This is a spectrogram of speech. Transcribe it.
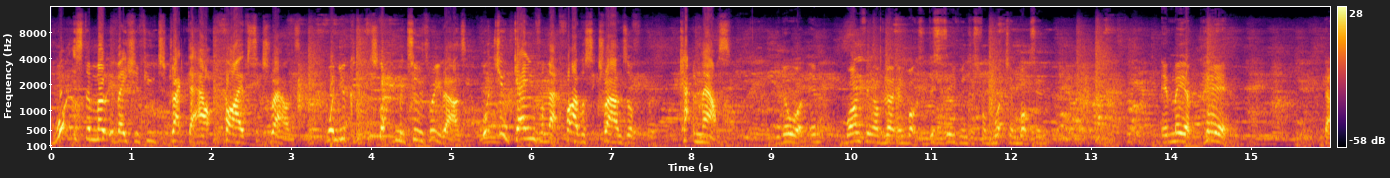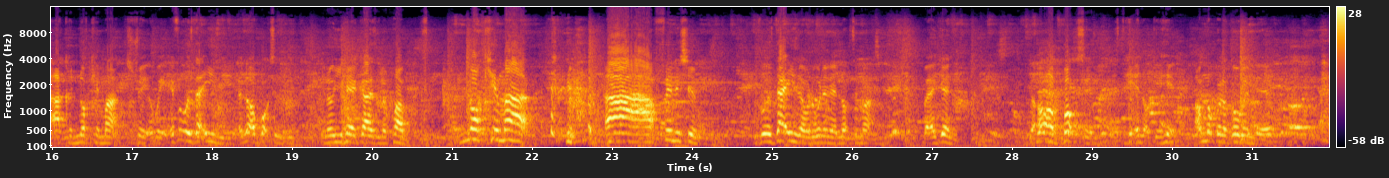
What is the motivation for you to drag that out five, six rounds when you could stop him in two or three rounds? What do you gain from that five or six rounds of cat and mouse? You know what? In, one thing I've learned in boxing, this is even just from watching boxing, it may appear that I could knock him out straight away. If it was that easy, a lot of boxers, you know, you hear guys in the pub, knock him out. ah, finish him. If it was that easy, I would have went in there not too much. But again, the art of boxing is to hit and not get hit. I'm not gonna go in there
